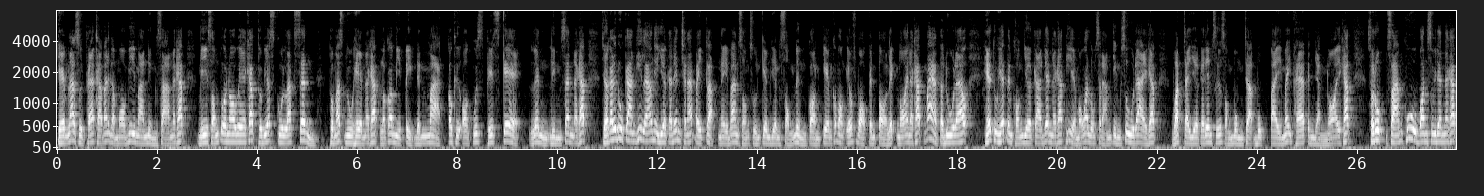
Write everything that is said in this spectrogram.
เกมล่าสุดแพ้คาบ้านกับมอร์บี้มา 1-3 นะครับ มี 2 ตัวนอร์เวย์ครับโทเบียสกูลักเซน โทมัสนูเฮนนะครับ แล้วก็มีปีกเดนมาร์กก็คือออกุสพริสเก้เล่นริมเส้นนะครับ เจอกันฤดูกาลที่แล้วเนี่ยเยอร์การเดนชนะไปกลับในบ้าน 2-0 เกมเยือน 2-1 ก่อนเกมเขามองเอลฟ์บอกเป็นต่อเล็กน้อยนะครับแม่แต่ดูแล้วเฮดทูเฮดเป็นของเยอร์การเดนนะครับ พี่อย่ามองว่าลงสนามจริงสู้ได้ครับ วัดใจเยอร์การเดนซื้อ 2 มุมจะบุกไปไม่แพ้เป็นอย่างน้อยครับ สรุป 3 คู่บอลสวีเดนนะครับ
